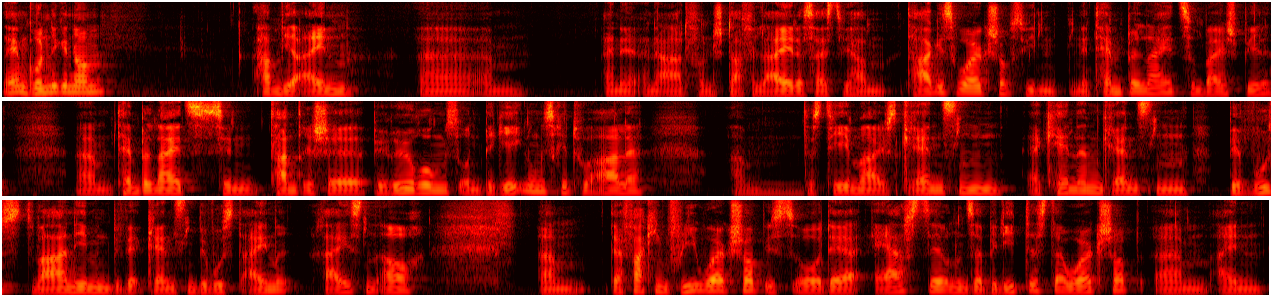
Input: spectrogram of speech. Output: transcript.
Na, Im Grunde genommen haben wir ein, äh, ähm, eine, eine Art von Staffelei. Das heißt, wir haben Tagesworkshops wie eine Temple Night zum Beispiel. Ähm, Temple Nights sind tantrische Berührungs- und Begegnungsrituale. Ähm, das Thema ist Grenzen erkennen, Grenzen bewusst wahrnehmen, be Grenzen bewusst einreißen auch. Ähm, der Fucking Free Workshop ist so der erste und unser beliebtester Workshop. Ähm, ein,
